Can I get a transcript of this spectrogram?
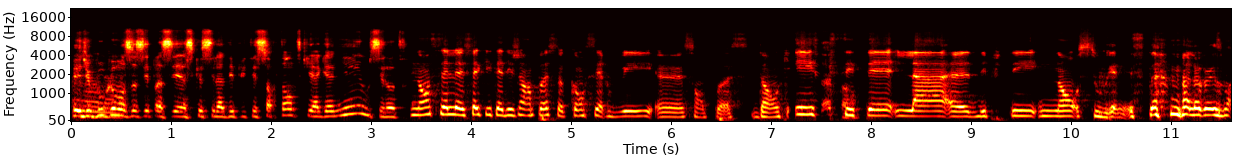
Et du coup, Voilà. comment ça s'est passé? Est-ce que c'est la députée sortante qui a gagné ou c'est l'autre? Non, celle, celle qui était déjà en poste a conservé euh, son poste. Donc, et c'était la euh, députée non souverainiste, malheureusement.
